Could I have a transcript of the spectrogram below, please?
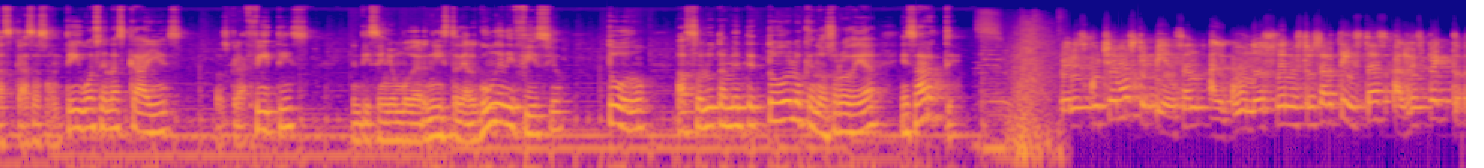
las casas antiguas en las calles, los grafitis, el diseño modernista de algún edificio, todo, absolutamente todo lo que nos rodea es arte. Pero escuchemos qué piensan algunos de nuestros artistas al respecto.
